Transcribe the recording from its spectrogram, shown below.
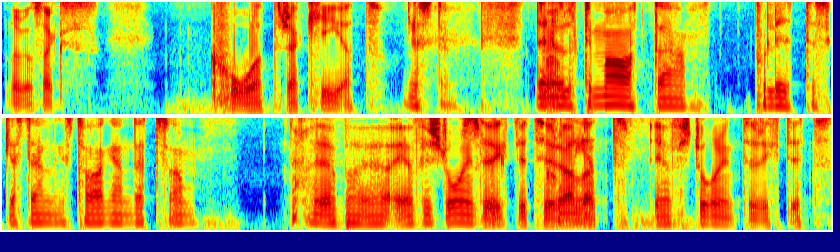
någon slags kåt raket. Just det. Den Ja. ultimata politiska ställningstagandet som Jag, bara, jag, jag förstår inte riktigt hur alla... Jag förstår inte riktigt.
